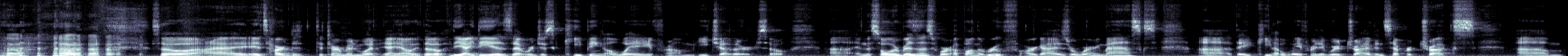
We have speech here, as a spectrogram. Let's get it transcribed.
So I, it's hard to determine what you know. The the idea is that we're just keeping away from each other. So uh, in the solar business, we're up on the roof. Our guys are wearing masks. Uh, they keep Yep. away from it. We're driving separate trucks. Um,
